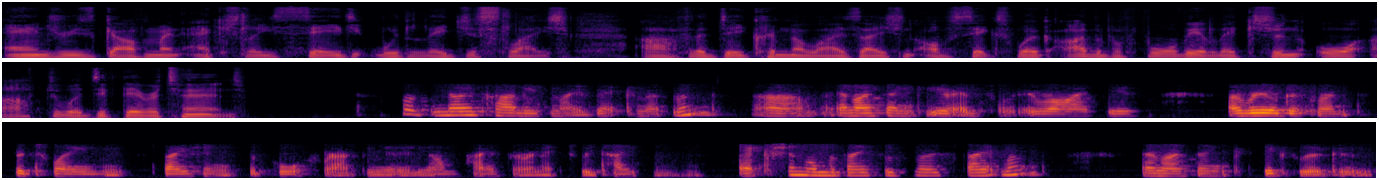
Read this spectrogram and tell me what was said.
Andrews government actually said it would legislate uh, for the decriminalisation of sex work either before the election or afterwards if they're returned? Look, no party's made that commitment, um, and I think you're absolutely right. There's a real difference between stating support for our community on paper and actually taking action on the basis of those statements. And I think sex workers,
